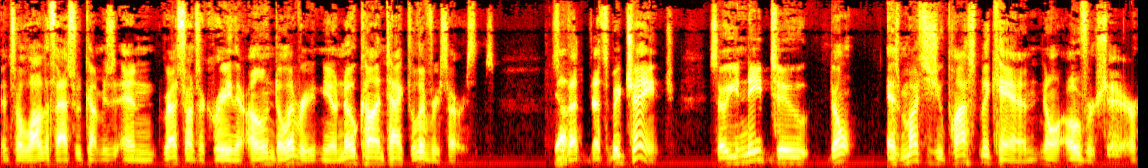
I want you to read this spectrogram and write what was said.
And so a lot of the fast food companies and restaurants are creating their own delivery, you know, no contact delivery services. So that that's a big change. So you need to don't as much as you possibly can, don't overshare,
